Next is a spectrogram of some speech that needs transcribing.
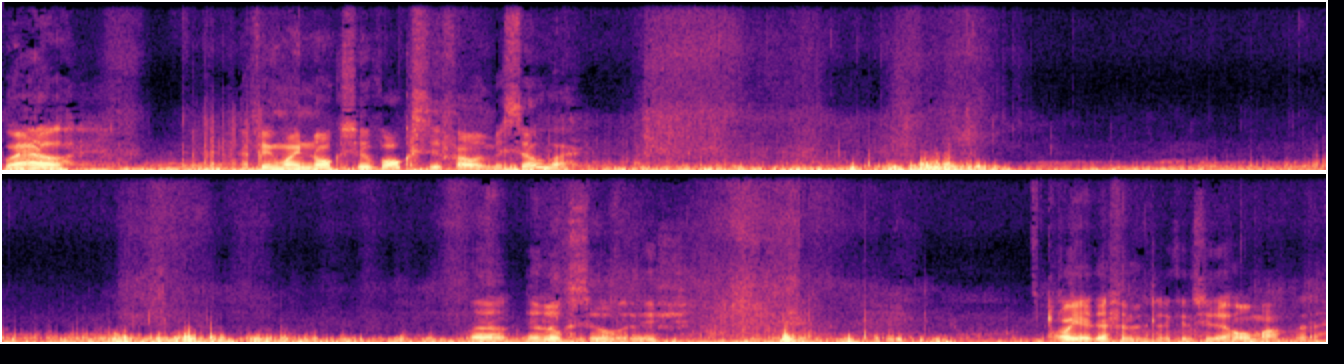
Well, I think my Noxie Voxie found me silver. Well, it looks silverish. Oh yeah, definitely. You can see the hallmark there.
